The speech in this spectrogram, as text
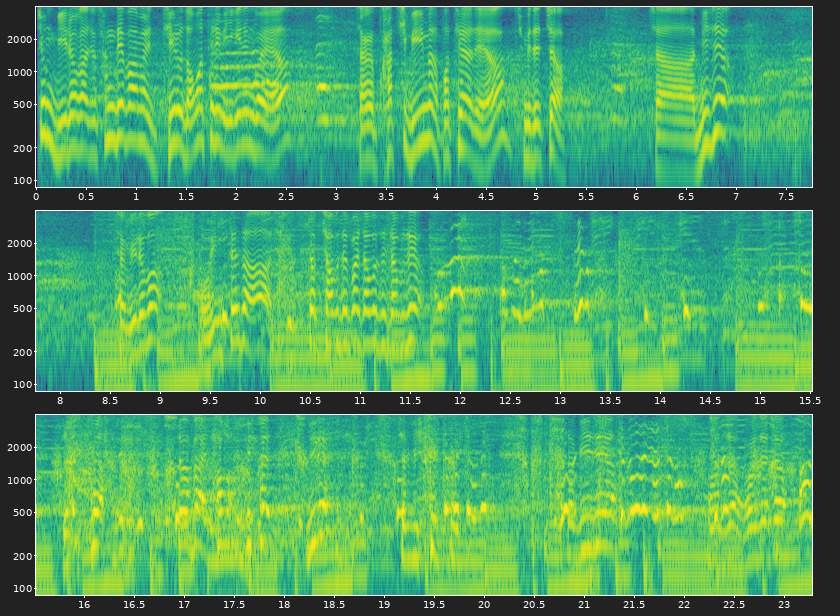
쭉 밀어가지고 상대방을 뒤로 넘어뜨리면 이기는 거예요. 자 그럼 같이 밀면서 버텨야 돼요. 준비됐죠? 자 미세요. 자 밀어봐. 오 힘 세다. 자, 자, 잡으세요. 빨리 잡으세요 잡으세요 자 빨리 잡아 밀어야지 밀어야지 자 밀어야지 자 미세요 잠깐만요, 잠깐. 어, 자, 어, 자, 자, 거,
